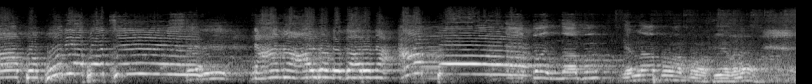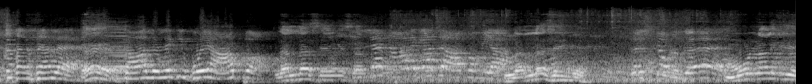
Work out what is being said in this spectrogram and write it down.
அப்ப பூரியா போச்சு. நானும் அப்போ அப்பம் இந்த அப்பம் எல்லா அப்பம் அப்பம் அப்படியாதுல அதனால. காலைக்கு போய் ஆப்பம். நல்லா செய்யுங்க சார் இல்ல நாளைக்காச்சும் ஆப்பம்யா. நல்லா செய்யுங்க. ரெஸ்ட் விடுங்க மூணு நாளைக்கு.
